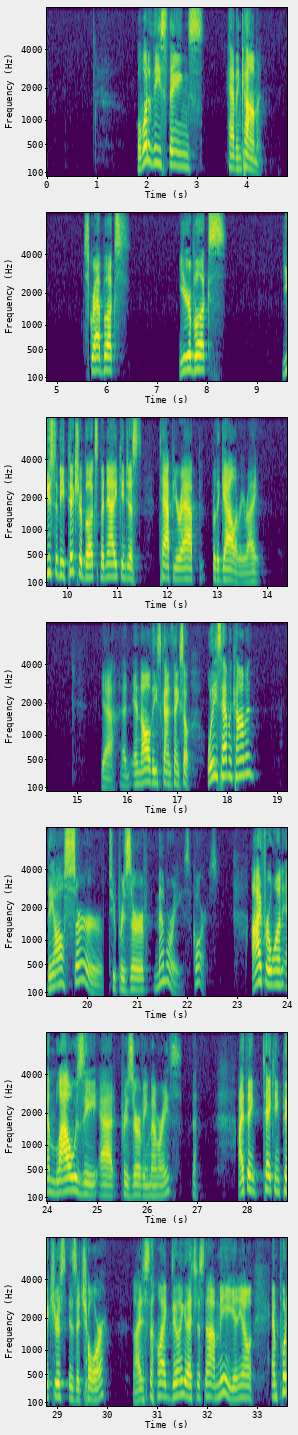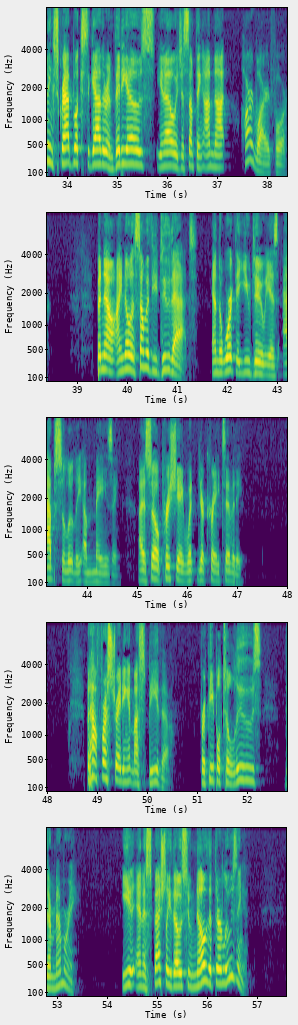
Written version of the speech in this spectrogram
Well, what do these things have in common? Scrapbooks, yearbooks, used to be picture books, but now you can just tap your app for the gallery, right? Yeah, and, and all these kinds of things. So, what do these have in common? They all serve to preserve memories, of course. I, for one, am lousy at preserving memories. I think taking pictures is a chore. I just don't like doing it. That's just not me. And, you know, and putting scrapbooks together and videos, you know, is just something I'm not hardwired for. But now, I know that some of you do that, and the work that you do is absolutely amazing. I so appreciate what your creativity. But how frustrating it must be, though, for people to lose their memory. And especially those who know that they're losing it.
